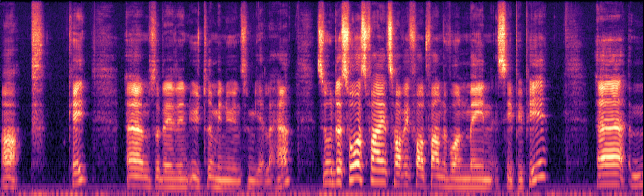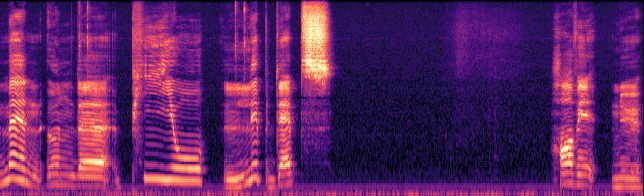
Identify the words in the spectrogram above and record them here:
Ah, Okej. Okay. Um, så det är den yttre menyn som gäller här. Så under source files har vi fortfarande vår main CPP. Uh, ehm, men under pio libdeps har vi nu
